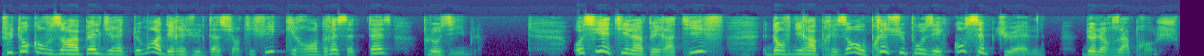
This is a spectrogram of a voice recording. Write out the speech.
plutôt qu'en faisant appel directement à des résultats scientifiques qui rendraient cette thèse plausible. Aussi est-il impératif d'en venir à présent aux présupposés conceptuels de leurs approches.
